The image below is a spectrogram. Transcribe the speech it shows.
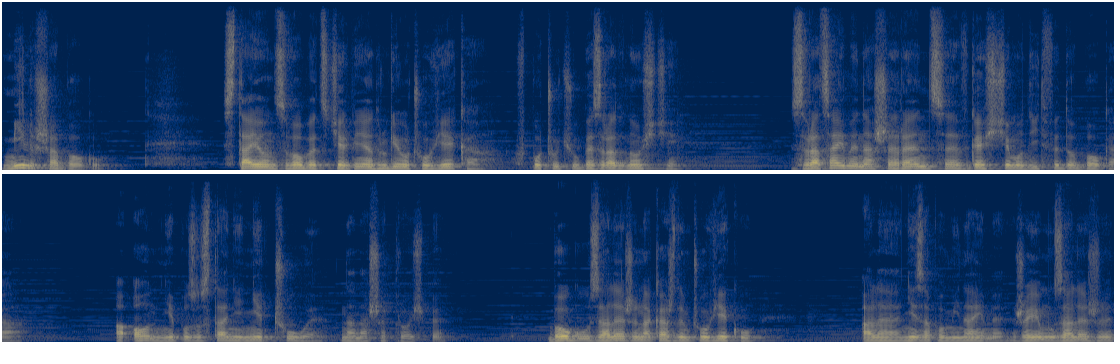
milsza Bogu. Stając wobec cierpienia drugiego człowieka w poczuciu bezradności, zwracajmy nasze ręce w geście modlitwy do Boga, a On nie pozostanie nieczuły na nasze prośby. Bogu zależy na każdym człowieku, ale nie zapominajmy, że Jemu zależy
